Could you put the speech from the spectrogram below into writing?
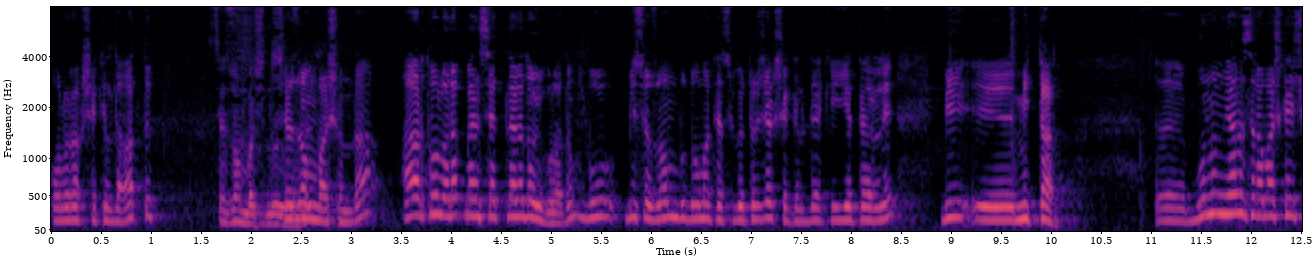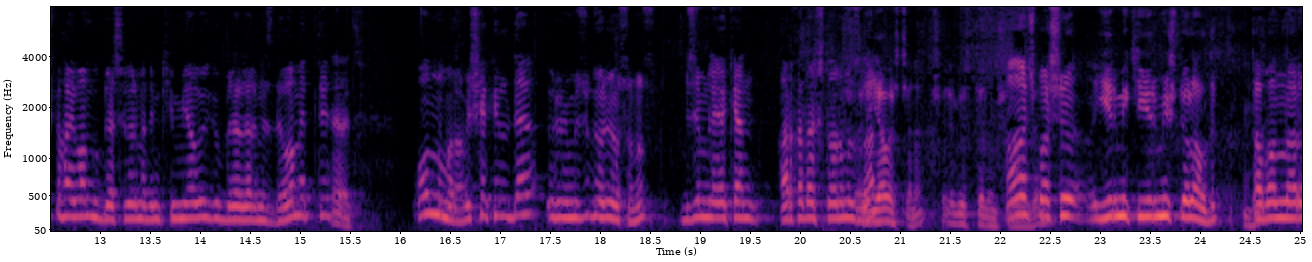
olarak şekilde attık. Sezon başında uyguluyor. Sezon başında. Artı olarak ben setlere de uyguladım. Bu bir sezon bu domatesi götürecek şekildeki yeterli bir e, miktar. E, bunun yanı sıra başka hiçbir hayvan gübresi vermedim. Kimyavi gübrelerimiz devam etti. Evet. 10 numara bir şekilde ürünümüzü görüyorsunuz. Bizimle eken arkadaşlarımız var. Yavaş canım. Şöyle gösterelim şöyle. Ağaç başı 22-23 döl aldık. Tabanlar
